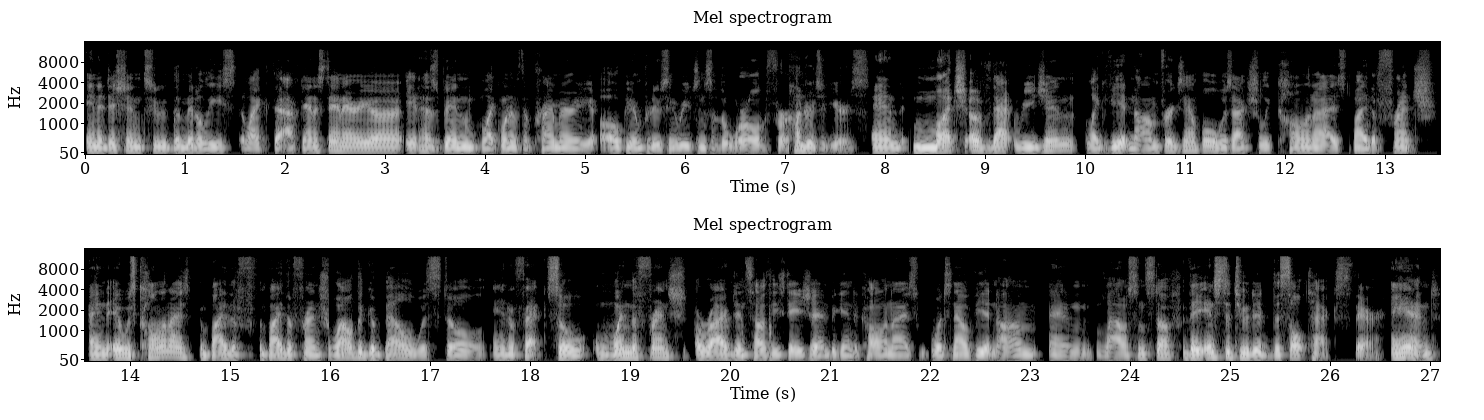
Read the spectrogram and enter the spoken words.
in addition to the Middle East, like the Afghanistan area, it has been like one of the primary opium producing regions of the world for hundreds of years. And much of that region, like Vietnam, for example, was actually colonized by the French. And it was colonized by the by the French while the Gabelle was still in effect. So when the French arrived in Southeast Asia and began to colonize what's now Vietnam and Laos and stuff, they instituted the salt tax there. And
